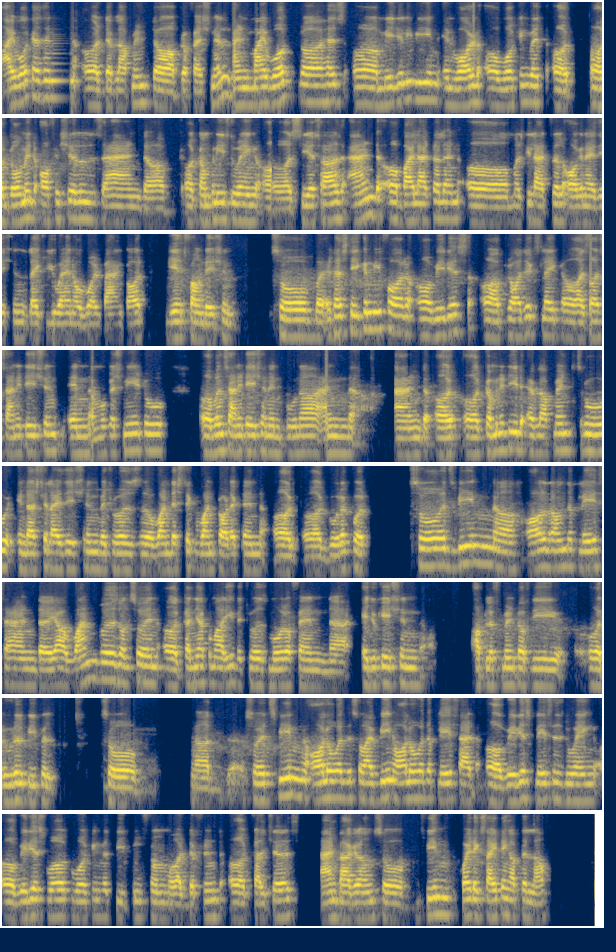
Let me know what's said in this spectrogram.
I work as an uh, development uh, professional, and my work uh, has uh, majorly been involved uh, working with uh, government officials and companies doing CSRs and bilateral and multilateral organizations like UN or World Bank or Gates Foundation. So it has taken me for uh, various uh, projects like uh, sanitation in Jammu Kashmir to urban sanitation in Pune and and uh, community development through industrialization, which was uh, one district, one product in uh, Gorakhpur. So it's been uh, all around the place, and uh, yeah, one was also in uh, Kanyakumari, which was more of an uh, education upliftment of the uh, rural people. So, uh, so it's been all over the. So I've been all over the place at various places doing various work, working with people from different cultures and backgrounds. So it's been quite exciting up till now.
